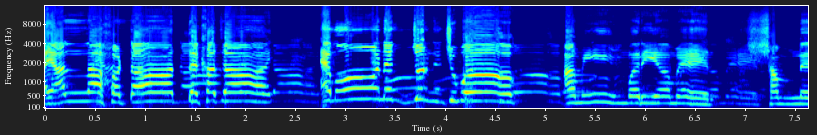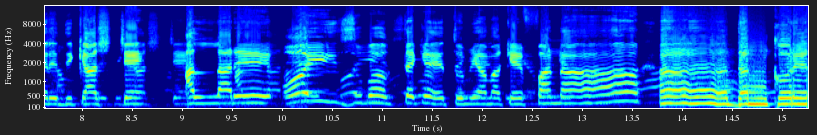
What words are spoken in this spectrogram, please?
আয় আল্লাহ, হঠাৎ দেখা যায় এমন একজন যুবক আমি মারিয়ামের সামনের দিকে আসছে। আল্লাহ রে ওই যুবক থেকে তুমি আমাকে ফানা দান করে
